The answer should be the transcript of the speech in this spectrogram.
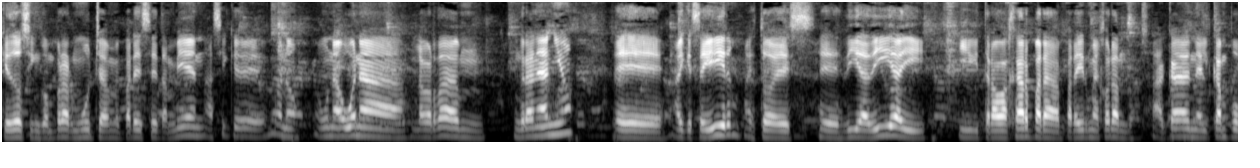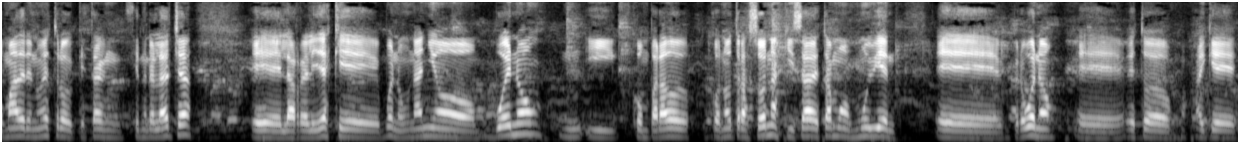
quedó sin comprar mucha, me parece también. Así que, bueno, una buena, la verdad, un, gran año. Eh, hay que seguir, esto es, día a día y, trabajar para, ir mejorando. Acá en el campo madre nuestro, que está en General Hacha, eh, la realidad es que, bueno, un año bueno y comparado con otras zonas quizás estamos muy bien. Eh, pero bueno, esto hay que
